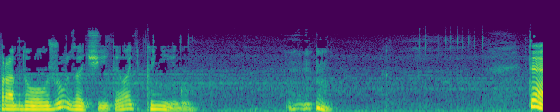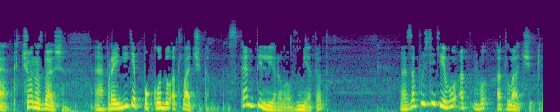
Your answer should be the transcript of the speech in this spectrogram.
продолжу зачитывать книгу. Так, что у нас дальше? А, пройдите по коду отладчика. Скомпилировав метод, а, запустите его от, в отладчике.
